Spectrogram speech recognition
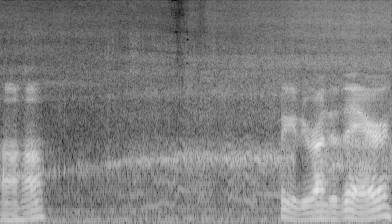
Uh-huh. Figured you're under there.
